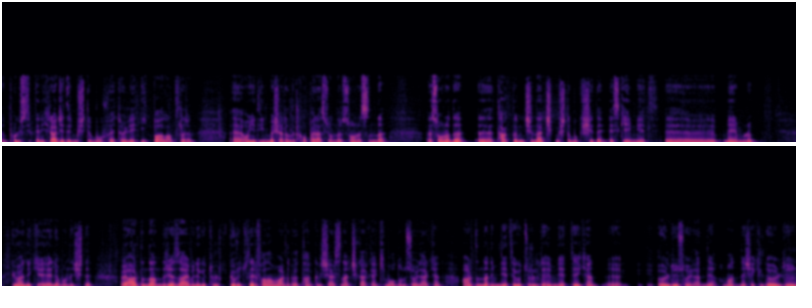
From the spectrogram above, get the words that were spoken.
e, polislikten ihraç edilmişti bu FETÖ'yle ilk bağlantıların e, 17-25 Aralık operasyonları sonrasında. Ve sonra da e, tankların içinden çıkmıştı bu kişi de eski emniyet e, memuru güvenlik elemanı işte. Ve ardından da cezaevine götürüldü. Görüntüleri falan vardı böyle tankın içerisinden çıkarken kim olduğunu söylerken. Ardından emniyete götürüldü. Emniyetteyken e, öldüğü söylendi ama ne şekilde öldüğü,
